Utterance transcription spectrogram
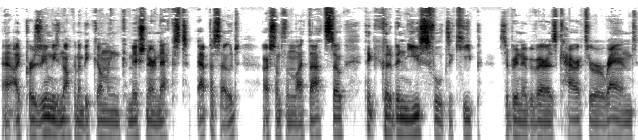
Uh, I presume he's not going to become commissioner next episode or something like that. So I think it could have been useful to keep Zabryna Guevara's character around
